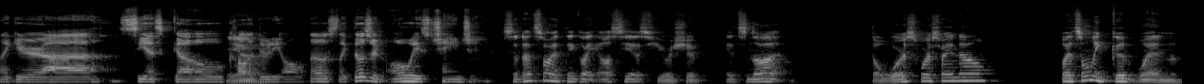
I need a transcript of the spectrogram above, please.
like your uh csgo call of duty all of those like those are always changing So that's why I think like LCS viewership, it's not the worst worst right now, but it's only good when,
